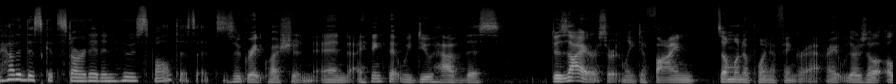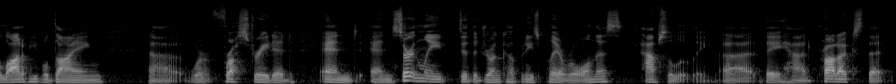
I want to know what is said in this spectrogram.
How did this get started and whose fault is it? Is a great question. And I think that we do have this desire, certainly, to find someone to point a finger at, right? There's a, a lot of people dying. Uh, were frustrated, and and certainly did the drug companies play a role in this? Absolutely. Uh, they had products that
